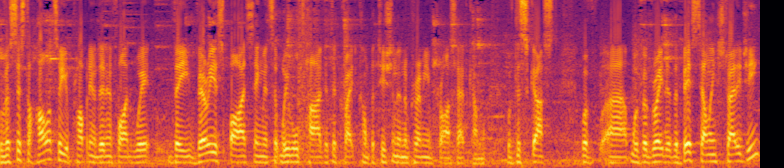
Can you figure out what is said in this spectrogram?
We've assessed the whole of your property and identified where the various buyer segments that we will target to create competition and a premium price outcome. We've discussed, we've, uh, we've agreed that the best selling strategy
